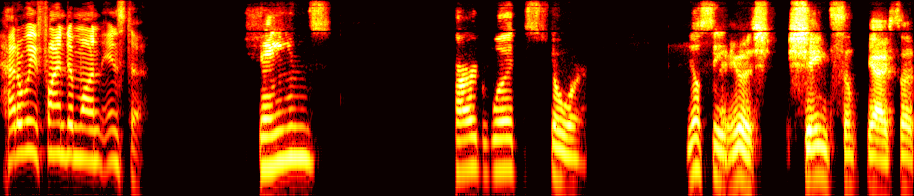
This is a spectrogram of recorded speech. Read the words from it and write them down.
How do we find him on Insta? Shane's hardwood store. You'll see. It was Shane. Some yeah, I saw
